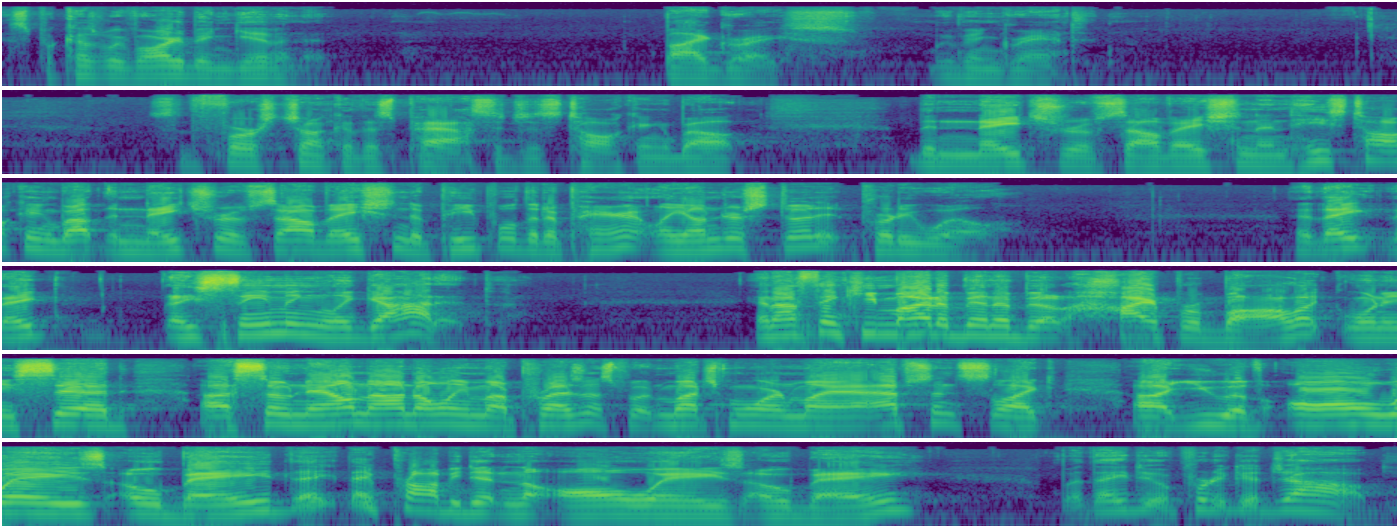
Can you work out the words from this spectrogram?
it's because we've already been given it by grace. We've been granted. So the first chunk of this passage is talking about the nature of salvation, and he's talking about the nature of salvation to people that apparently understood it pretty well. That they, they, they seemingly got it. And I think he might have been a bit hyperbolic when he said, uh, So now, not only in my presence, but much more in my absence, like uh, you have always obeyed. They, they probably didn't always obey, but they do a pretty good job.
